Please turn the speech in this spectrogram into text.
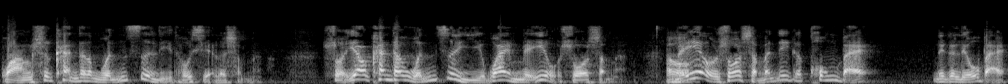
光是看它的文字里头写了什么，说要看它文字以外没有说什么，没有说什么那个空白，那个留白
